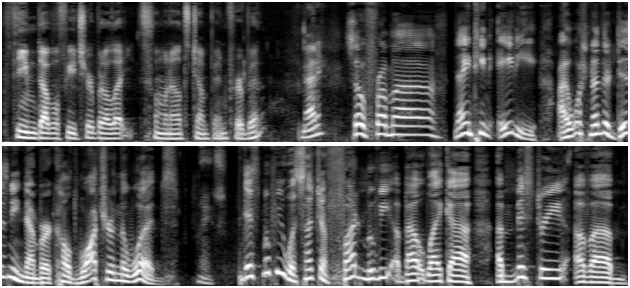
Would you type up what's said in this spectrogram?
themed double feature, but I'll let someone else jump in for a bit. Maddie? So from uh, 1980, I watched another Disney number called Watcher in the Woods. Nice. This movie was such a fun movie about like a a mystery of um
